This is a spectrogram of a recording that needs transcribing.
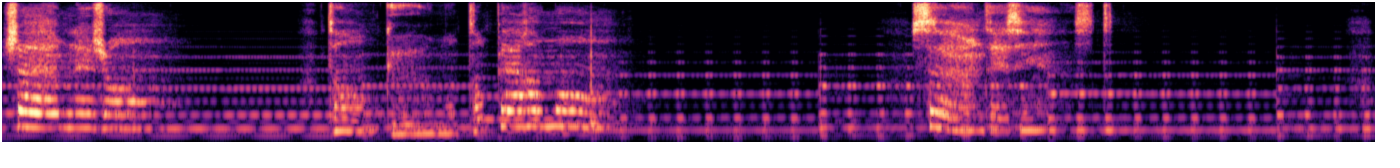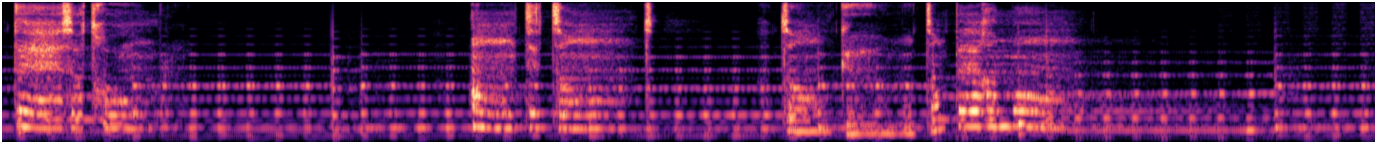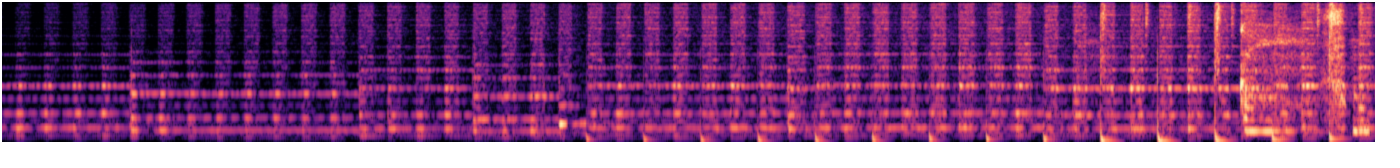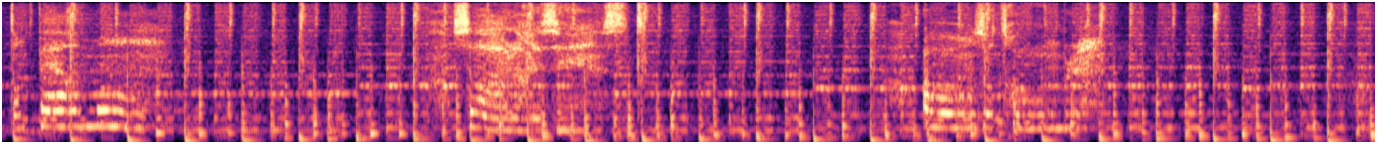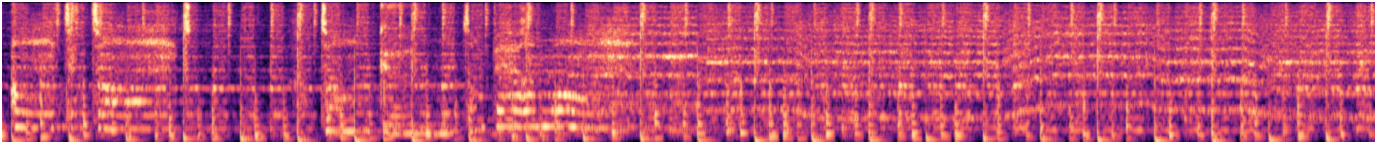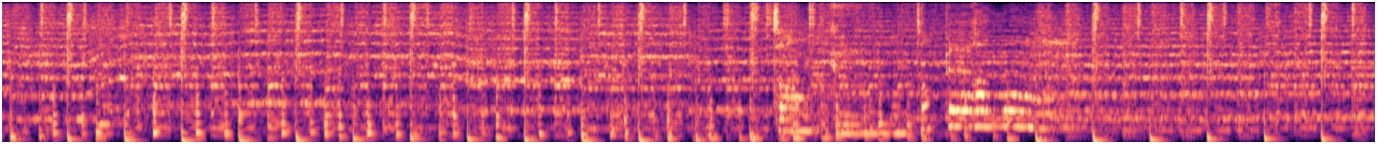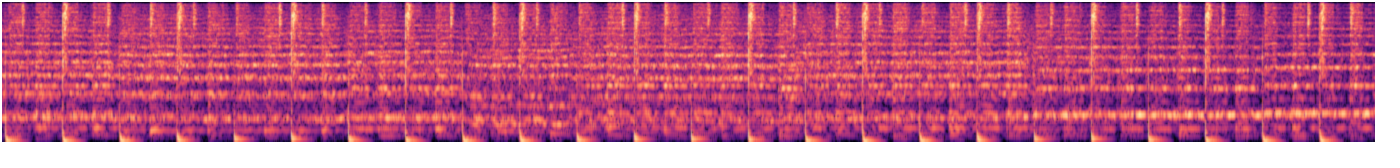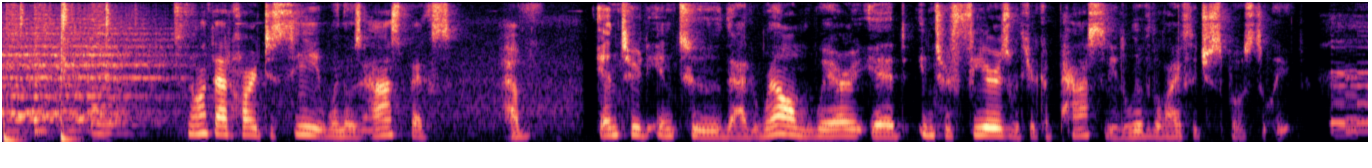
J'aime les gens. tes temps. That hard to see when those aspects have entered into that realm where it interferes with your capacity to live the life that you're supposed to lead.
